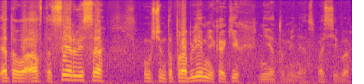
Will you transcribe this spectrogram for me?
этого автосервиса. В общем-то, проблем никаких нет у меня. Спасибо.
